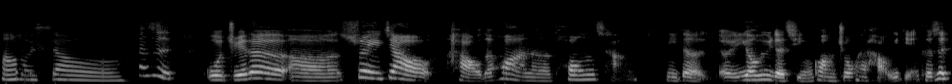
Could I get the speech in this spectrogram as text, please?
好好笑哦。但是我觉得，呃，睡觉好的话呢，通常你的呃忧郁的情况就会好一点。可是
